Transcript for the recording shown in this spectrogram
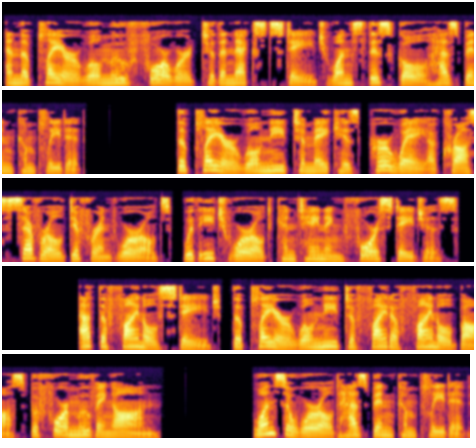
and the player will move forward to the next stage once this goal has been completed. The player will need to make his, her way across several different worlds, with each world containing four stages. At the final stage, the player will need to fight a final boss before moving on. Once a world has been completed,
